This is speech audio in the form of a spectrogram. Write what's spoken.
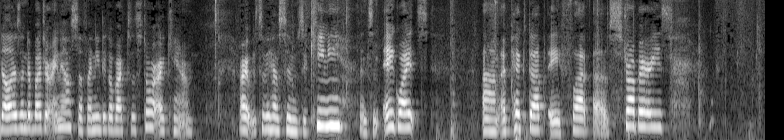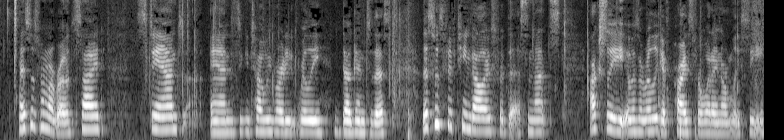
$20 under budget right now, so if I need to go back to the store, I can. Alright, so we have some zucchini and some egg whites. Um, I picked up a flat of strawberries. This was from a roadside stand, and as you can tell, we've already really dug into this. This was $15 for this, and that's actually, it was a really good price for what I normally see.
